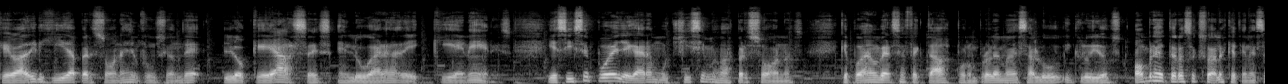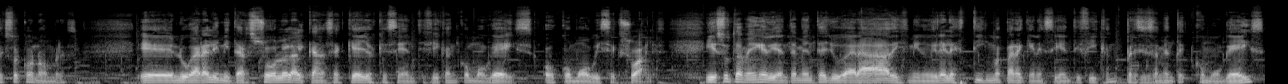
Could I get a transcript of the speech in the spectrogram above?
que va dirigida a personas en función de lo que haces en lugar de quién eres. Y así se puede llegar a muchísimas más personas que puedan verse afectadas por un problema de salud, incluidos hombres heterosexuales que tienen sexo con hombres, eh, en lugar de limitar solo el alcance a aquellos que se identifican como gays o como bisexuales. Y eso también evidentemente ayudará a disminuir el estigma para quienes se identifican precisamente como gays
